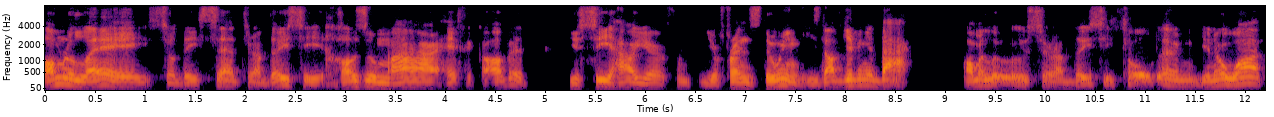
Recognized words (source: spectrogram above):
Omrulei, so they said to Rabbi Yosef, Chozumar you see how your your friend's doing. He's not giving it back. Omerlu, so Rabbi told him, you know what?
